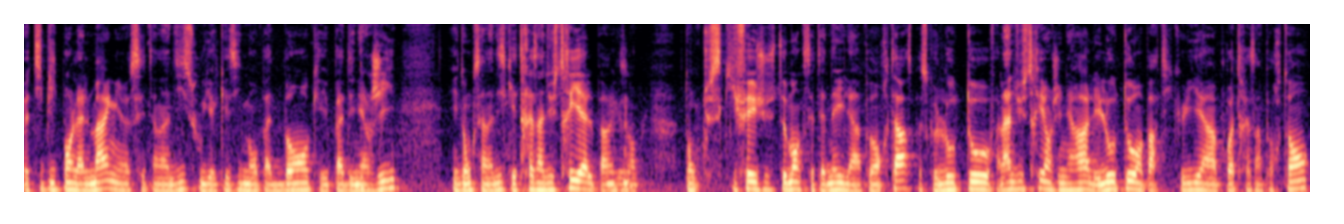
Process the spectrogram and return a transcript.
Euh, typiquement, l'Allemagne, c'est un indice où il n'y a quasiment pas de banque et pas d'énergie. Et donc, c'est un indice qui est très industriel, par mhm. exemple. Donc, ce qui fait justement que cette année, il est un peu en retard, c'est parce que l'auto, enfin l'industrie en général et l'auto en particulier a un poids très important.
